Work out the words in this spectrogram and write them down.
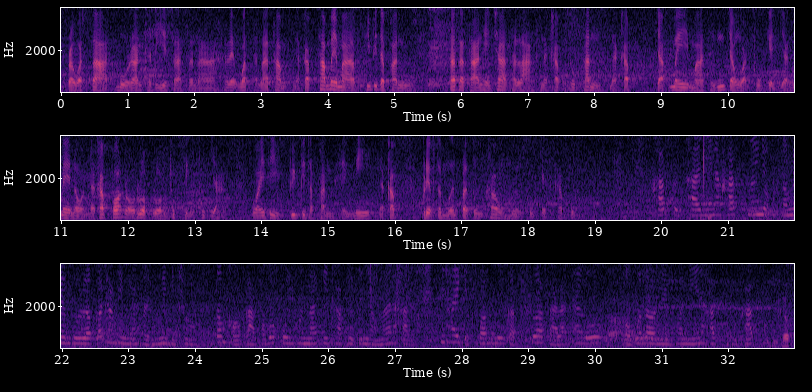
ประวัติศาสตร์ โบราณคดีศาสนา และวัฒนธรรมนะครับ ถ้าไม่มาพิพิธภัณฑ์ทัศถานแห่งชาติทลางนะครับ ทุกท่านนะครับ จะไม่มาถึงจังหวัดภูเก็ตอย่างแน่นอนนะครับ เพราะเรารวบรวมทุกสิ่งทุกอย่างไว้ที่พิพิธภัณฑ์แห่งนี้นะครับ เปรียบเสมือนประตูเข้าเมืองภูเก็ตครับผม ครับ สุดท้ายนี้นะครับน้องหยกน้องเบมบูแล้วก็ทางทีมงานสายมิวสิกโชว์ต้องขอกราบขอบพระคุณคุณนักกีฬาเพชรเป็นอย่างมากนะครับที่ให้เก็บความรู้กับช่วงสาระน่ารู้ของพวกเราในวันนี้นะครับขอบคุณครับครับ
